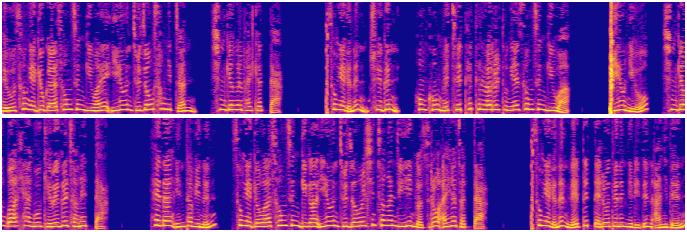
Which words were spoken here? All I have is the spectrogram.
배우 송혜교가 송승기와의 이혼 주종 성립 전 심경을 밝혔다. 송혜교는 최근 홍콩 매체 테틀러를 통해 송승기와 이혼 이후 심경과 향후 계획을 전했다. 해당 인터뷰는 송혜교와 송승기가 이혼 주종을 신청한 뒤인 것으로 알려졌다. 송혜교는 내 뜻대로 되는 일이든 아니든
